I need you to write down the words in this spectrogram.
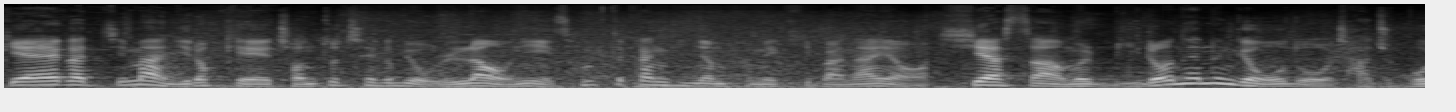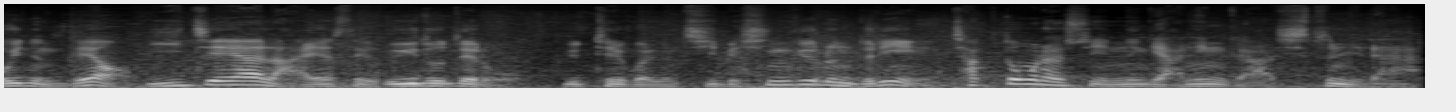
깨알 같지만 이렇게 전투 체급이 올라오니 섬뜩한 기념품에 기반하여 시야 싸움을 밀어내는 경우도 자주 보이는데요. 이제야 라이엇의 의도대로 유틸 관련 집의 신규룬들이 작동을 할 수 있는 게 아닌가 싶습니다.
